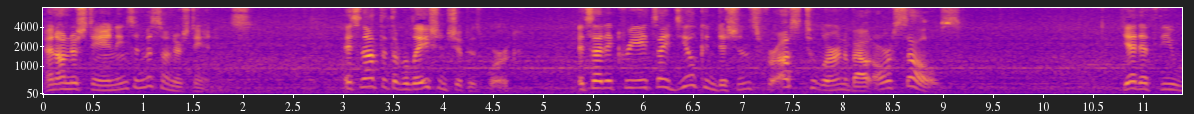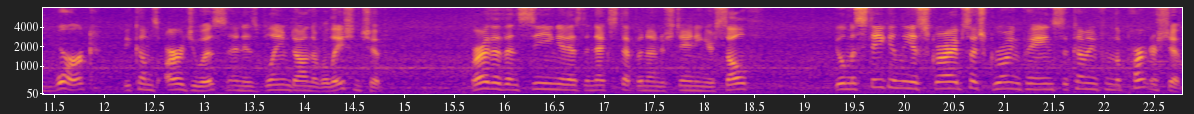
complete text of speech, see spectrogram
and understandings and misunderstandings. It's not that the relationship is work, it's that it creates ideal conditions for us to learn about ourselves. Yet, if the work becomes arduous and is blamed on the relationship, rather than seeing it as the next step in understanding yourself, you'll mistakenly ascribe such growing pains to coming from the partnership,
